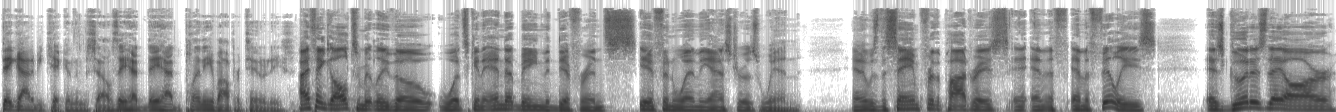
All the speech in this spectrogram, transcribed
they got to be kicking themselves. They had they had plenty of opportunities. I think ultimately, though, what's going to end up being the difference if and when the Astros win, and it was the same for the Padres and the and the Phillies, as good as they are,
